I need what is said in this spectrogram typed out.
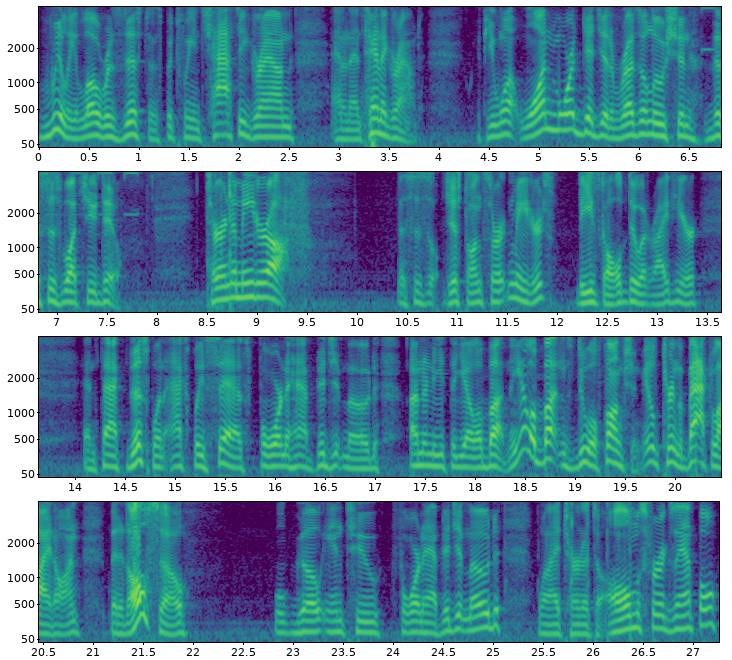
really low resistance between chassis ground and an antenna ground. If you want one more digit of resolution, this is what you do. Turn the meter off. This is just on certain meters. These all do it right here. In fact, this one actually says four and a half digit mode underneath the yellow button. The yellow button's dual function. It'll turn the backlight on, but it also will go into four and a half digit mode. When I turn it to ohms, for example,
